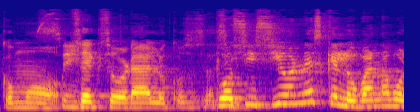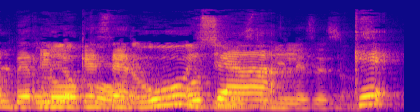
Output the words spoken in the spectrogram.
como Sí. sexo oral o cosas así. Posiciones que lo van a volver loco. Enloquecer. Uy, o sí, sea, miles de esos. qué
